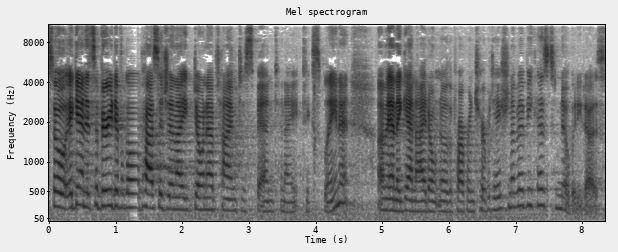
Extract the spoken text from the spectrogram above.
so again, it's a very difficult passage, and I don't have time to spend tonight to explain it. Um, and again, I don't know the proper interpretation of it because nobody does.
